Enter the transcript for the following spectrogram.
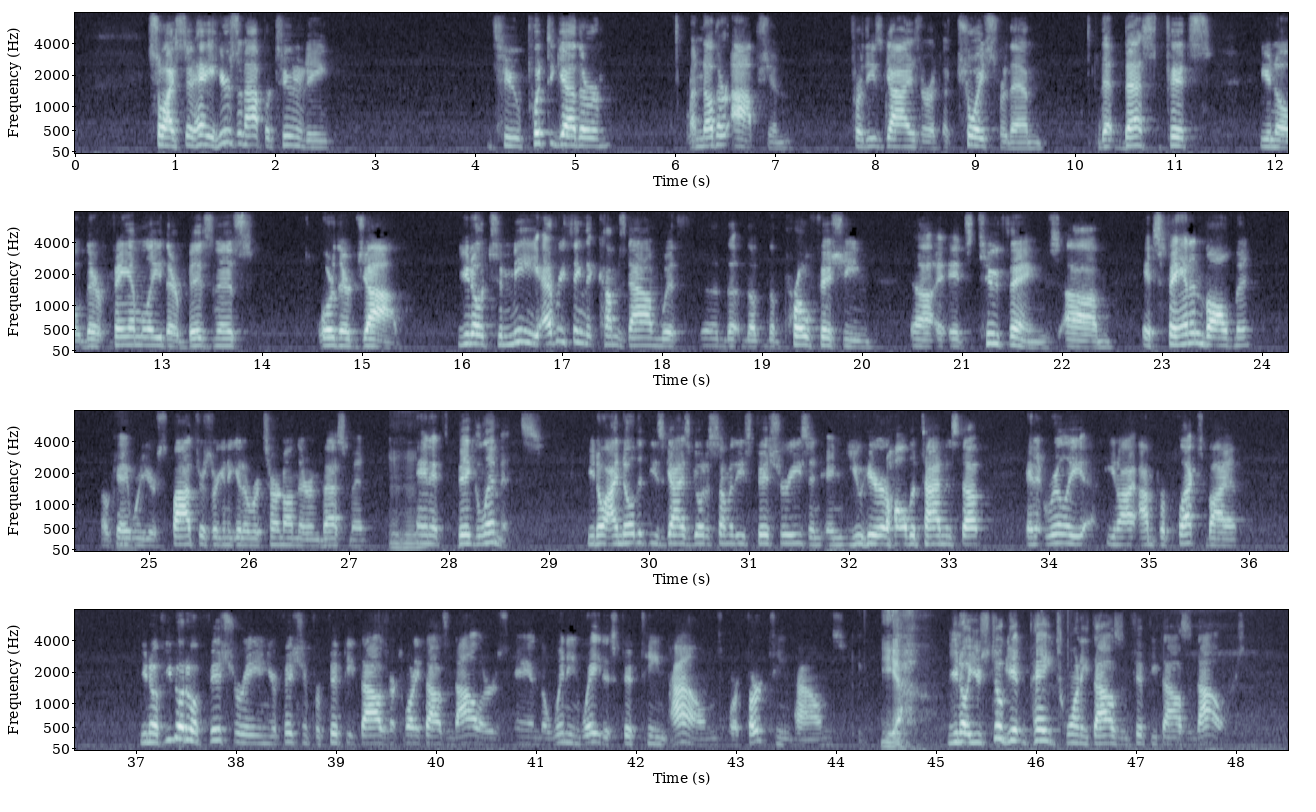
So I said, hey, here's an opportunity to put together another option for these guys or a choice for them that best fits, you know, their family, their business, or their job. You know, to me, everything that comes down with the, the, the pro fishing, uh, it's two things. Um, it's fan involvement, okay, where your sponsors are going to get a return on their investment, mm-hmm. and it's big limits. You know, I know that these guys go to some of these fisheries, and, and you hear it all the time and stuff, and it really, you know, I, I'm perplexed by it. You know, if you go to a fishery and you're fishing for fifty thousand or twenty thousand dollars, and the winning weight is fifteen pounds or thirteen pounds, yeah, you know, you're still getting paid twenty thousand, fifty thousand dollars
